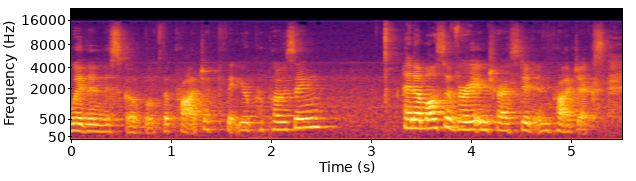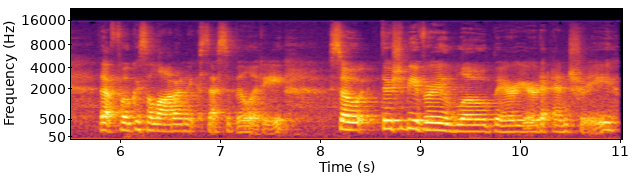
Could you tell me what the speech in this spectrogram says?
within the scope of the project that you're proposing. And I'm also very interested in projects that focus a lot on accessibility. So there should be a very low barrier to entry.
